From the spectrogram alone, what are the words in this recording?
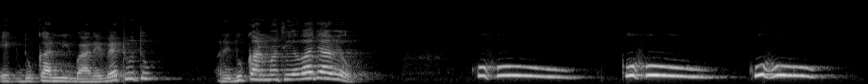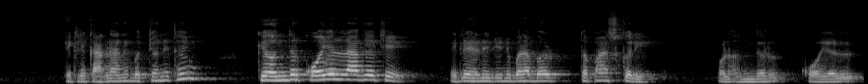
એક દુકાનની બારે બેઠું હતું અને દુકાનમાંથી અવાજ આવ્યો. કુહુ કુહુ કુહુ. એટલે કાગડાને બચ્ચાને થયું કે અંદર કોયલ લાગે છે. એટલે એણે જઈને બરાબર તપાસ કરી. પણ અંદર કોયલ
